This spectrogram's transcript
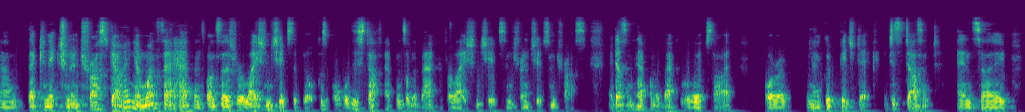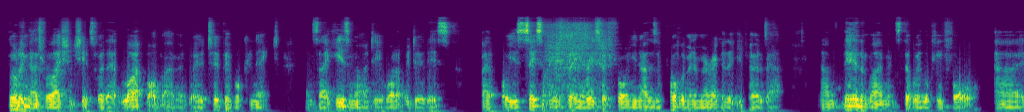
um, that connection and trust going. And once that happens, once those relationships are built, because all this stuff happens on the back of relationships and friendships and trust. It doesn't happen on the back of a website or a you know good pitch deck. It just doesn't. And so building those relationships where that light bulb moment where two people connect and say, here's an idea, why don't we do this? Or you see something that's being researched for and you know there's a problem in America that you've heard about. Um, they're the moments that we're looking for. Uh,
